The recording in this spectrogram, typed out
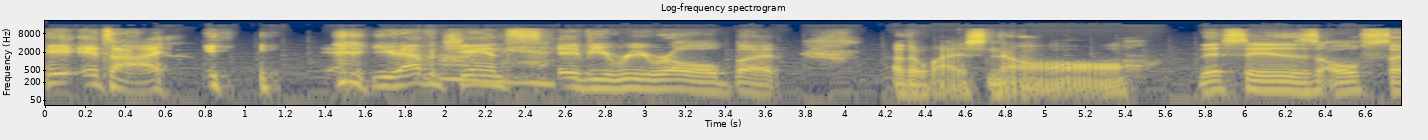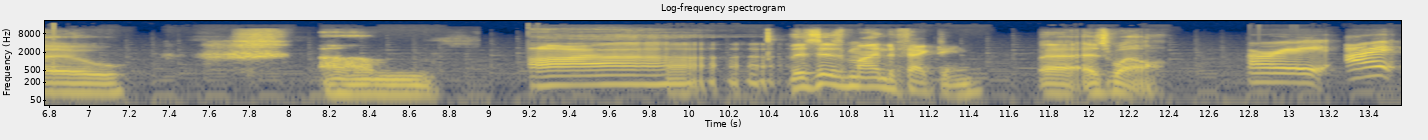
it's high. you have a Oh, chance man. if you re-roll, but otherwise, no. This is also um Uh, this is mind affecting uh, as well. all right. I.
